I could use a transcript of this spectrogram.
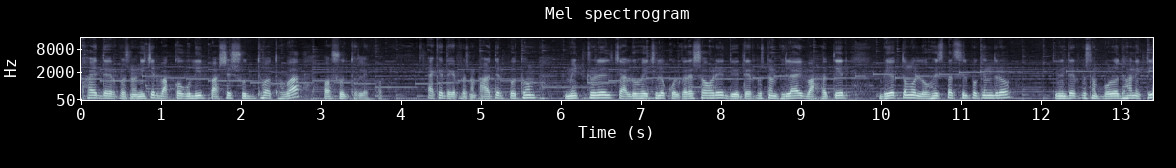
ক্ষয়ের দিকের প্রশ্ন, নিচের বাক্যগুলির পাশে শুদ্ধ অথবা অশুদ্ধ লেখো একের দিকের প্রশ্ন, ভারতের প্রথম মেট্রো রেল চালু হয়েছিল কলকাতা শহরে। দুই দিকের প্রশ্ন ভিলাই ভারতের বৃহত্তম লৌহ ইস্পাত শিল্পকেন্দ্র। তিন দিকের প্রশ্ন, বোরো ধান একটি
